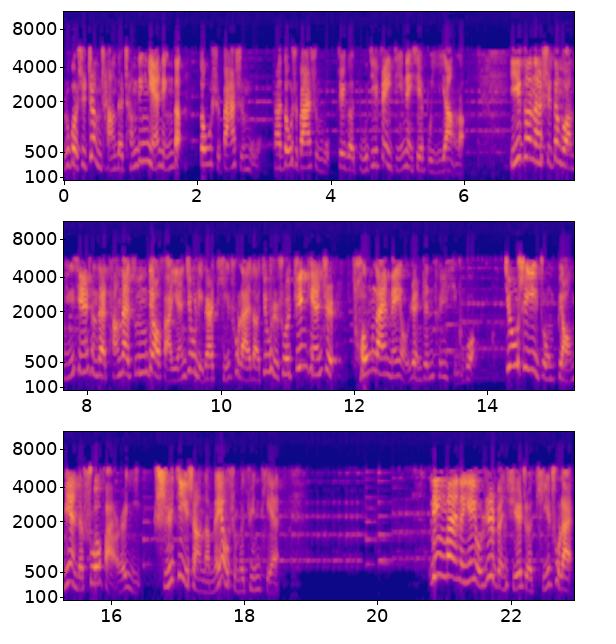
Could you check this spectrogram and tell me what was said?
如果是正常的成丁年龄的，都是八十亩，那都是八十亩。这个堵积废瘠那些不一样了。一个呢是邓广明先生在《唐代租庸调法研究》里边提出来的，就是说均田制从来没有认真推行过，就是一种表面的说法而已。实际上呢，没有什么均田。另外呢，也有日本学者提出来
